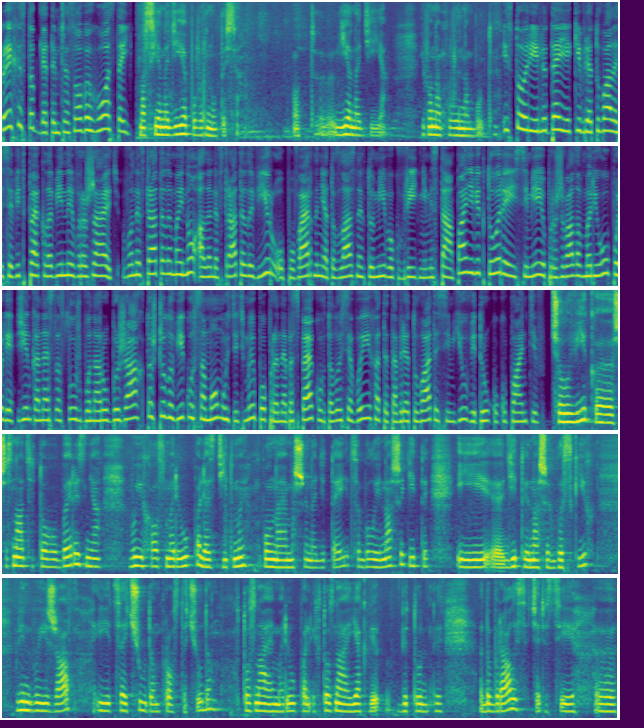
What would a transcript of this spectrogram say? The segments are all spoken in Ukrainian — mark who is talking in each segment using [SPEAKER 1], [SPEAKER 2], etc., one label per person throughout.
[SPEAKER 1] прихисток для тимчасових гостей.
[SPEAKER 2] У нас є надія повернутися. От е, є надія, і вона повинна бути.
[SPEAKER 1] Історії людей, які врятувалися від пекла війни, вражають. Вони втратили майно, але не втратили віру у повернення до власних домівок в рідні міста. Пані Вікторія із сім'єю проживала в Маріуполі. Жінка несла службу на рубежах. Тож чоловіку самому з дітьми, попри небезпеку, вдалося виїхати та врятувати сім'ю від рук окупантів.
[SPEAKER 2] Чоловік е, 16 березня виїхав з Маріуполя з дітьми, повна машина дітей. Це були і наші діти, і е, діти наших близьких. Він виїжджав, і це чудом, просто чудом. Хто знає Маріуполь, і хто знає, як ві- відтуди добиралися через ці е,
